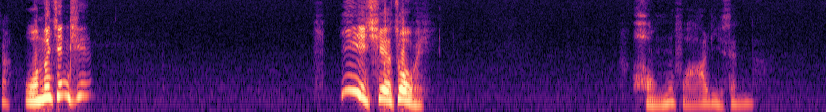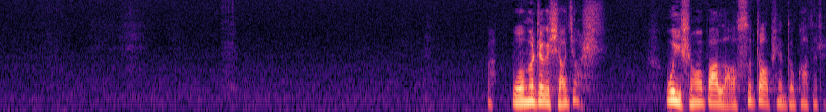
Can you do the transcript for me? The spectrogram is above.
啊，我们今天一切作为弘法利身呐。我们这个小教室为什么把老师照片都挂在这里？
